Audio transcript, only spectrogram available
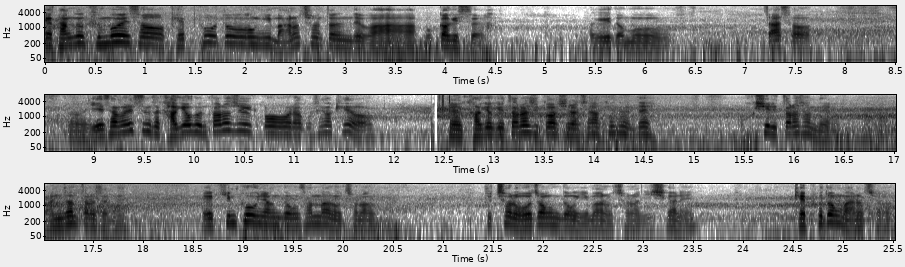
예, 방금 금호에서 개포동이 15,000원 떴는데 와, 못 가겠어요. 가격이 너무 짜서 어, 예상을 했습니다. 가격은 떨어질 거라고 생각해요. 네, 가격이 떨어질 것이라 생각했는데 확실히 떨어졌네요. 어, 완전 떨어졌네. 여기 김포 운양동 35,000원, 부천 오정동 25,000원 이 시간에 개포동 15,000원.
